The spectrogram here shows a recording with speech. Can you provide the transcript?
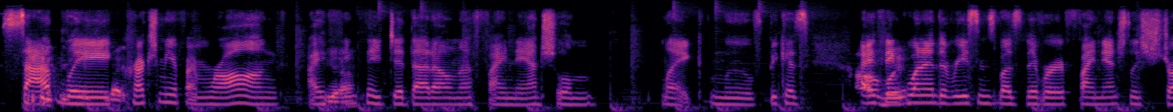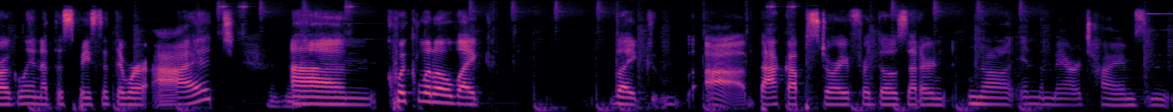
Sadly, but- correct me if I'm wrong. I Yeah. think they did that on a financial like move because I think one of the reasons was they were financially struggling at the space that they were at. Mhm. Um, quick little like like uh backup story for those that are not in the Maritimes and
